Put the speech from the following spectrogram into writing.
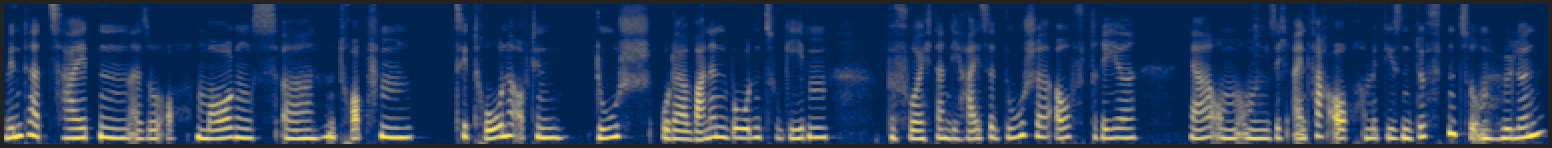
Winterzeiten, also auch morgens äh, einen Tropfen Zitrone auf den Dusch- oder Wannenboden zu geben, bevor ich dann die heiße Dusche aufdrehe, ja, um, um sich einfach auch mit diesen Düften zu umhüllen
